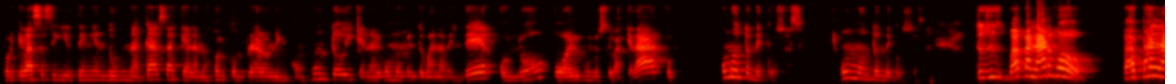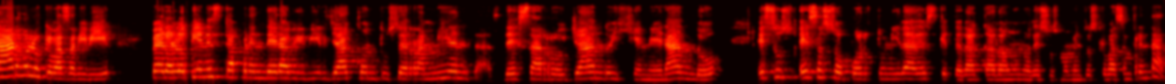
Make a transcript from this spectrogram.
porque vas a seguir teniendo una casa que a lo mejor compraron en conjunto y que en algún momento van a vender o no, o alguno se va a quedar, o un montón de cosas, un montón de cosas. Entonces, va para largo, va para largo lo que vas a vivir, pero lo tienes que aprender a vivir ya con tus herramientas, desarrollando y generando esos, esas oportunidades que te da cada uno de esos momentos que vas a enfrentar.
